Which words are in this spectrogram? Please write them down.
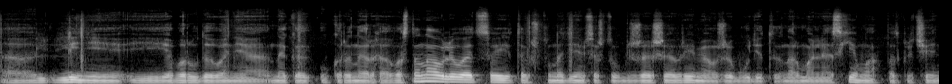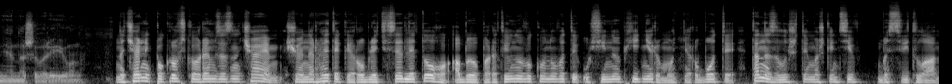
Э, Линии и оборудование НЭК «Укрэнерго» восстанавливает свои, так что надеемся, что в ближайшее время уже будет нормальная схема подключения нашего региона. Начальник Покровського РЕМ зазначає, що енергетики роблять все для того, аби оперативно виконувати усі необхідні ремонтні роботи та не залишити мешканців без світла.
